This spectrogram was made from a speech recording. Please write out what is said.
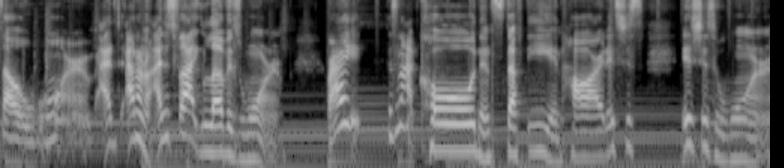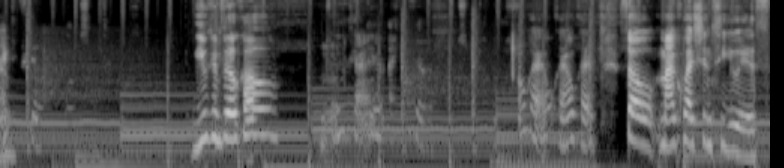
so warm i, I don't know i just feel like love is warm right it's not cold and stuffy and hard. It's just it's just warm. You can feel cold? Okay. Okay. Okay, okay, okay. So my question to you is,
